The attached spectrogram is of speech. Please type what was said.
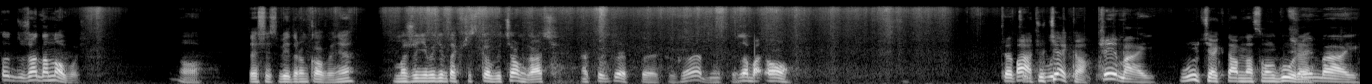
to żadna nowość. O, też jest biedronkowy, nie? Może nie będziemy tak wszystko wyciągać. A to drzewko jakieś, ładne to. Zobacz, o, To, patrz, ucieka. Trzymaj, Uciekł tam na samą górę. trzymaj.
